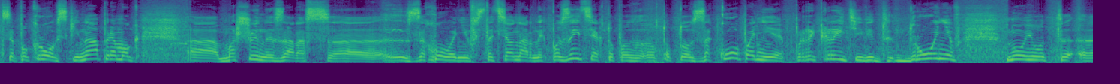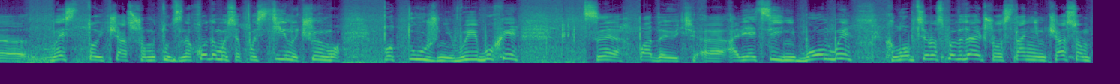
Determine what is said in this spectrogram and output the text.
Це Покровський напрямок. Машини зараз заховані в стаціонарних позиціях, тобто, тобто закопані, прикриті від дронів. Ну і от е, весь той час, що ми тут знаходимося, постійно чуємо потужні вибухи. Це падають е, авіаційні бомби. Хлопці розповідають, що останнім часом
